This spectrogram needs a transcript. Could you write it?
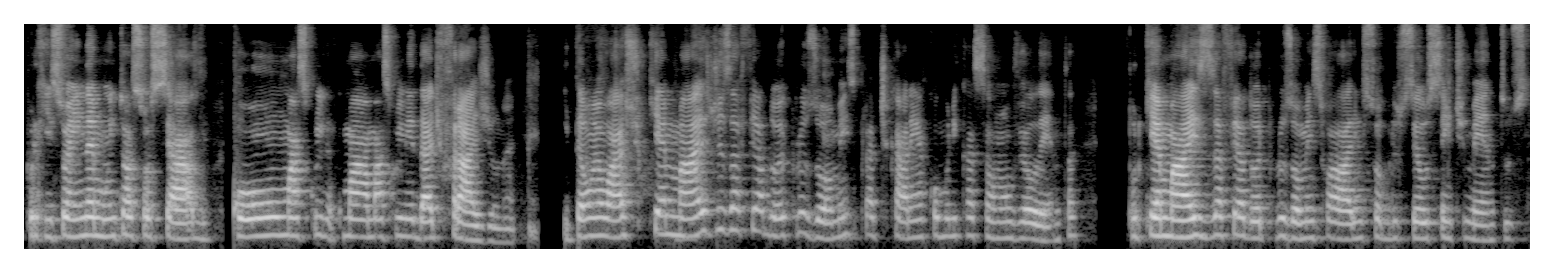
porque isso ainda é muito associado com uma masculinidade frágil, né? Então, eu acho que é mais desafiador para os homens praticarem a comunicação não violenta, porque é mais desafiador para os homens falarem sobre os seus sentimentos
